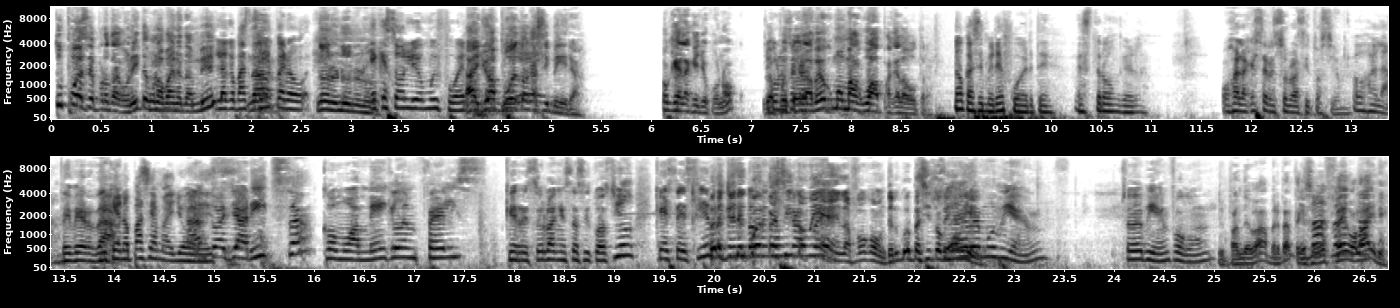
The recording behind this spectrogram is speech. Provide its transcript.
Tú puedes ser protagonista en una vaina también. Lo que pasa Nah, sí, pero No, no, no, no. no. es que son líos muy fuertes. Ah, yo apuesto a. Casimira. Porque es la que yo conozco. Yo ¿Conoce apuesto, la veo como más guapa que la otra. No, Casimira es fuerte, stronger. ojalá que se resuelva la situación. Ojalá. De verdad. Y que no pase a mayores. Tanto a Yaritza como a Megan Félix que resuelvan esta situación, que se sienten Pero que tiene se un cuerpecito bien, la Fogón. Tiene un cuerpecito Se como ve bien. muy bien. Se ve bien, Fogón. ¿Y pan de va? Pero espérate, que se ve feo al aire.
